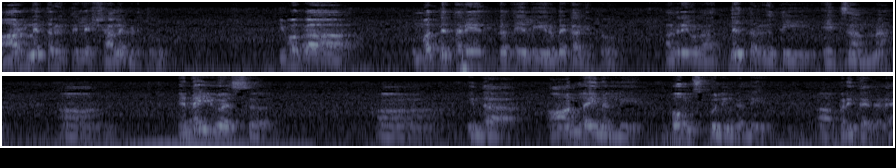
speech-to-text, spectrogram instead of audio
ಆರನೇ ತರಗತಿಯಲ್ಲಿ ಶಾಲೆ ಬಿಡ್ತು. ಇವಾಗ ಒಂಬತ್ತನೇ ತರಗತಿಯಲ್ಲಿ ಇರಬೇಕಾಗಿತ್ತು. ಆದರೆ ಇವಾಗ ಹತ್ತನೇ ತರಗತಿ ಎಕ್ಸಾಮ್ನ ಎನ್ ಐ ಯು ಎಸ್ ಇಂದ ಆನ್ಲೈನ್ ಅಲ್ಲಿ ಹೋಮ್ ಸ್ಕೂಲಿಂಗ್ ಅಲ್ಲಿ ಆ, ಬರಿತಾ ಇದ್ದಾಳೆ.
